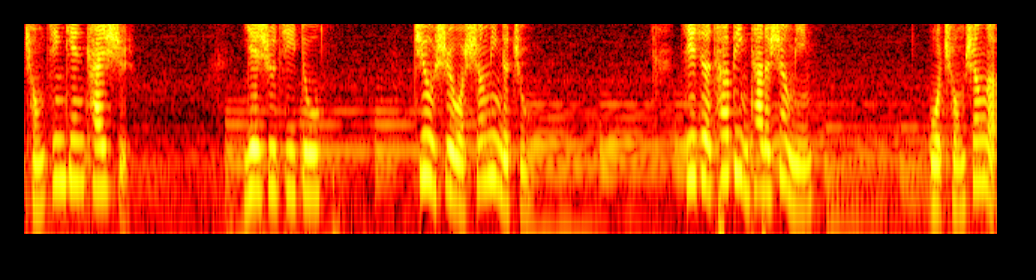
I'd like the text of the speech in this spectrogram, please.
从今天开始，耶稣基督就是我生命的主。接着他并他的圣名，我重生了，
